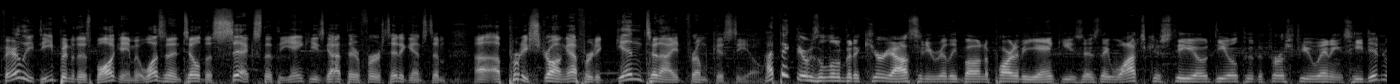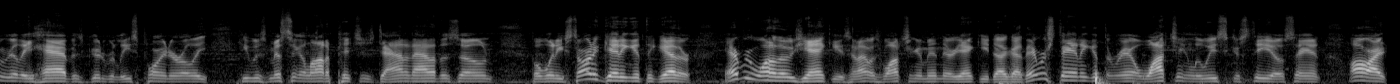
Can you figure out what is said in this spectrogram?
fairly deep into this ball game. It wasn't until the sixth that the Yankees got their first hit against him. Uh, a pretty strong effort again tonight from Castillo. I think there was a little bit of curiosity, really, on the part of the Yankees as they watched Castillo deal through the first few innings. He didn't really have his good release point early. He was missing a lot of pitches down and out of the zone. But when he started getting it together, every one of those Yankees, and I was watching them in their Yankee dugout, they were standing at the rail watching Luis Castillo saying, All right,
